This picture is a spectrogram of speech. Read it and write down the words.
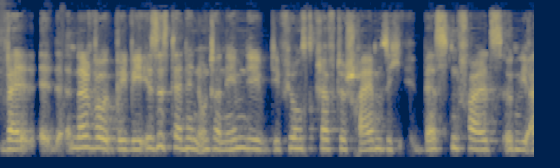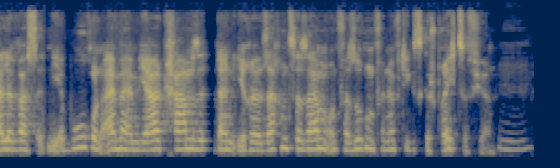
Weil, äh, ne, wie, wie ist es denn in Unternehmen, die, die Führungskräfte schreiben sich bestenfalls irgendwie alle was in ihr Buch und einmal im Jahr kramen sie dann ihre Sachen zusammen und versuchen ein vernünftiges Gespräch zu führen. Mhm.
